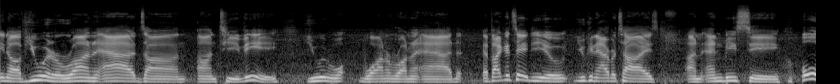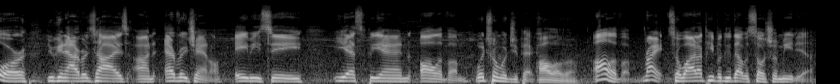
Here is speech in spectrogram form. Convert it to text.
you know, if you were to run ads on on TV, you would w- want to run an ad. If I could say to you, you can advertise on NBC or you can advertise on every channel, ABC, ESPN, all of them. Which one would you pick? All of them. All of them, right? So why do people do that with social media?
